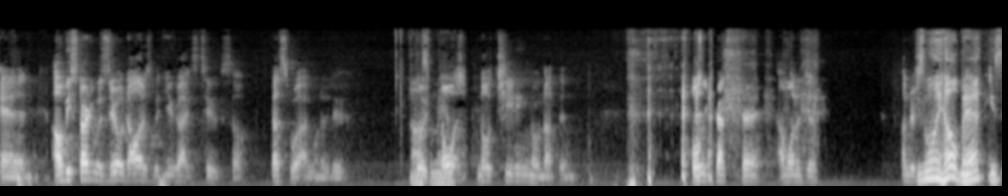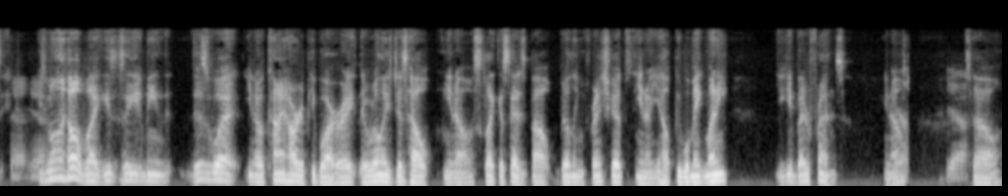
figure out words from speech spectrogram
And I'll be starting with zero dollars with you guys too. So that's what I want to do. So no one, no cheating, no nothing. Fully transparent. I want to just understand. He's willing to help, man. He's Yeah, yeah. he's willing to help. Like he's see, I mean, this is what you know, kind-hearted people are, right? They're willing to just help. You know, it's like I said, it's about building friendships. You know, you help people make money, you get better friends. You know, yeah. so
